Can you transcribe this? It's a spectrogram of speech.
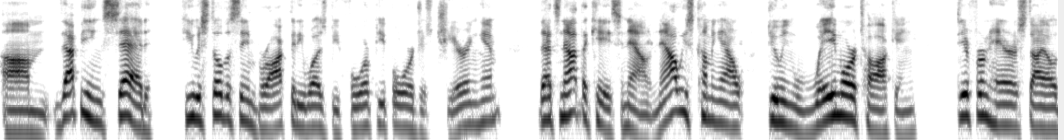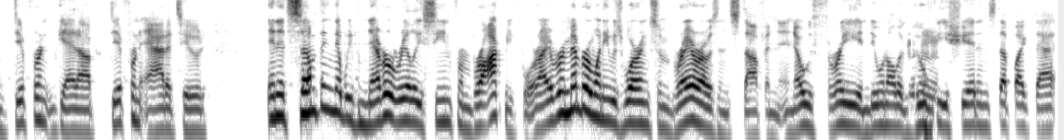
Um, that being said, he was still the same Brock that he was before. People were just cheering him. That's not the case now. Now he's coming out doing way more talking, different hairstyle, different getup, different attitude. And it's something that we've never really seen from Brock before. I remember when he was wearing sombreros and stuff in, in 03 and doing all the Mhm. goofy shit and stuff like that.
